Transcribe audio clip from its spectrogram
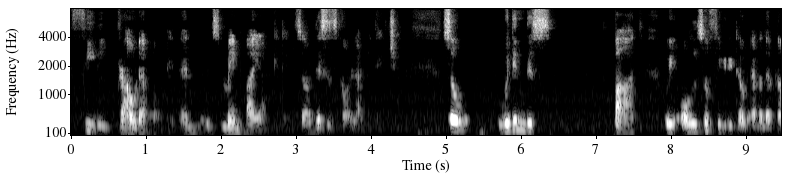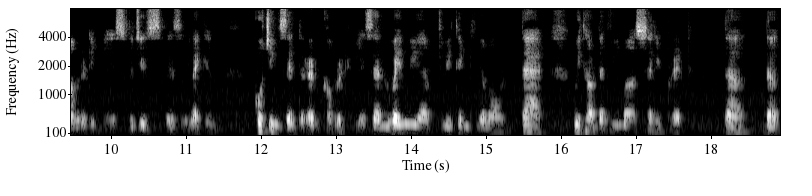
feel proud about it and it's made by architects. So this is called architecture. So within this path we also figured out another community place which is is like a coaching center and community place. And when we are actually thinking about that we thought that we must celebrate the the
